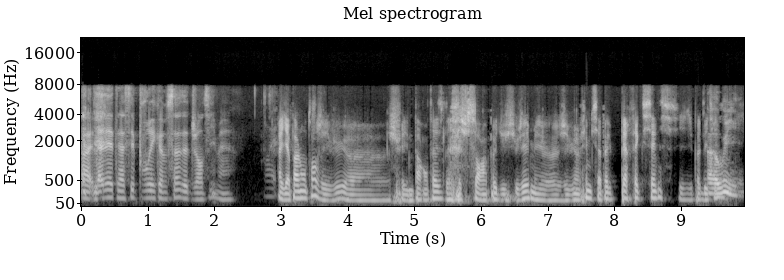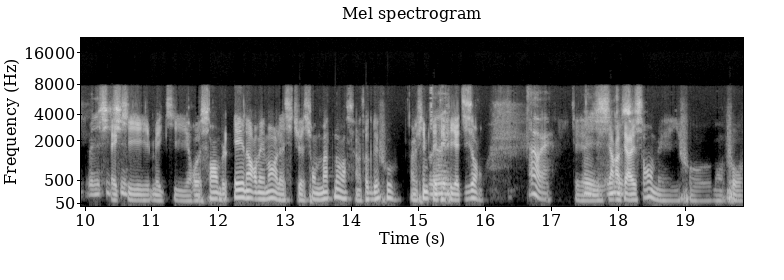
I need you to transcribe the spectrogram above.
L'année était assez pourrie comme ça, d'être gentil, mais. Ah, il n'y a pas longtemps, j'ai vu, je fais une parenthèse, là, je sors un peu du sujet, mais j'ai vu un film qui s'appelle Perfect Sense, si je dis pas de bêtises. Ah oui, magnifique et Qui, mais qui ressemble énormément à la situation de maintenant. C'est un truc de fou. Un film qui a été fait il y a 10 ans. Ah ouais. C'est intéressant, mais il faut, faut,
